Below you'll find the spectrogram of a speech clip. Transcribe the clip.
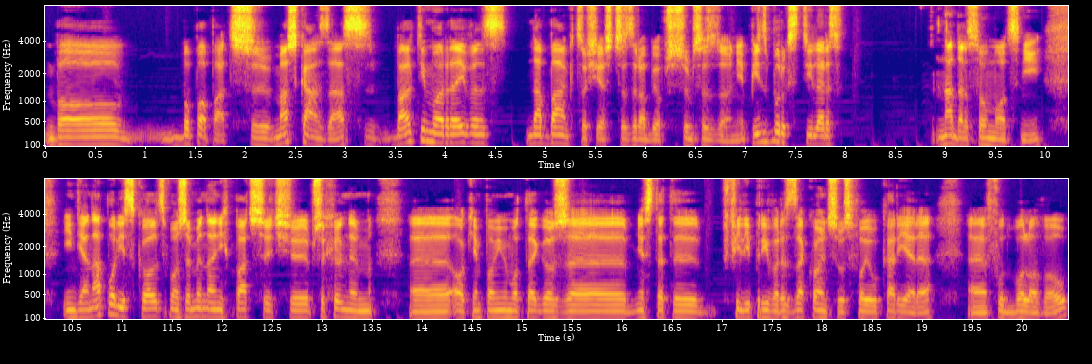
bo, bo popatrz, masz Kansas, Baltimore Ravens na bank coś jeszcze zrobią w przyszłym sezonie, Pittsburgh Steelers nadal są mocni. Indianapolis Colts możemy na nich patrzeć e, przychylnym e, okiem, pomimo tego, że niestety Philip Rivers zakończył swoją karierę e, futbolową.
